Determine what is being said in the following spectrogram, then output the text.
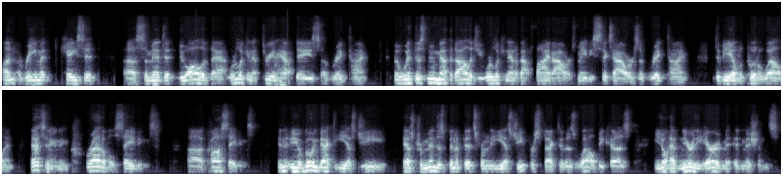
un- ream it, case it, uh, cement it, do all of that, we're looking at three and a half days of rig time. But with this new methodology, we're looking at about five hours, maybe six hours of rig time to be able to put a well in. That's an incredible savings, uh, cost savings. And you know, going back to ESG, has tremendous benefits from the ESG perspective as well because you don't have near the air emissions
